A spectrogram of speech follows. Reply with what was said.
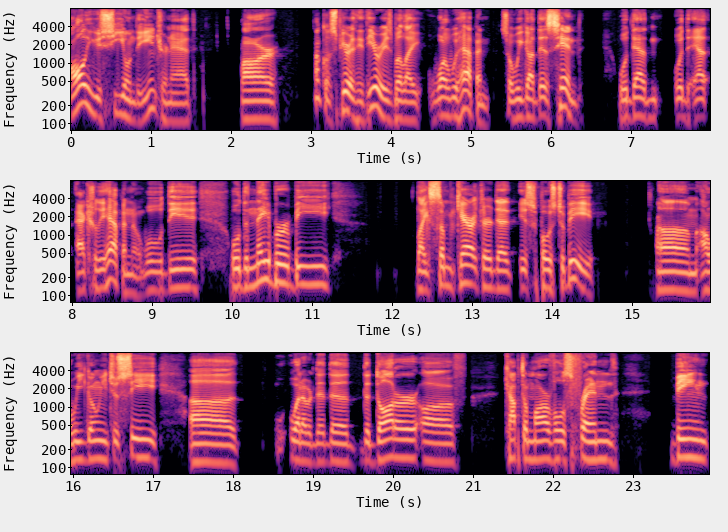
all you see on the internet are not conspiracy theories but like what will happen. So we got this hint would that would actually happen? Will the will the neighbor be like some character that is supposed to be? Um, are we going to see uh, whatever the, the the daughter of Captain Marvel's friend being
